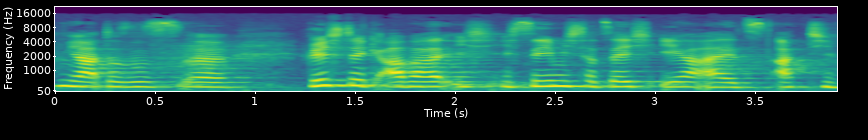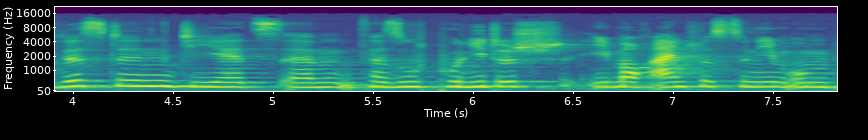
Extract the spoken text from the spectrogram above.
ja, das ist äh, richtig, aber ich, ich sehe mich tatsächlich eher als Aktivistin, die jetzt ähm, versucht, politisch eben auch Einfluss zu nehmen, um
